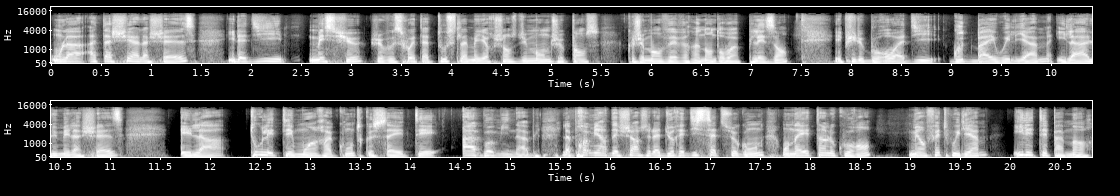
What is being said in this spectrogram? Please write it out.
On l'a attaché à la chaise. Il a dit Messieurs, je vous souhaite à tous la meilleure chance du monde. Je pense que je m'en vais vers un endroit plaisant. Et puis le bourreau a dit Goodbye William. Il a allumé la chaise. Et là, tous les témoins racontent que ça a été abominable. La première décharge, elle a duré 17 secondes. On a éteint le courant. Mais en fait, William, il n'était pas mort.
